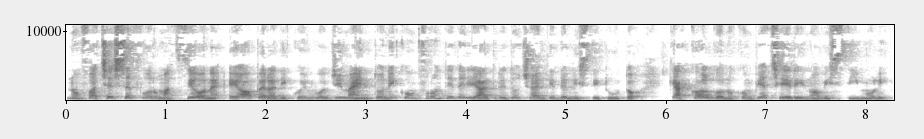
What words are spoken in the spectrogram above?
non facesse formazione e opera di coinvolgimento nei confronti degli altri docenti dell'istituto, che accolgono con piacere i nuovi stimoli.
